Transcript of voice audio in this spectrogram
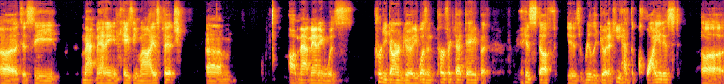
uh, to see Matt Manning and Casey Mize pitch. Um, uh, Matt Manning was pretty darn good. He wasn't perfect that day, but his stuff is really good. And he had the quietest uh,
